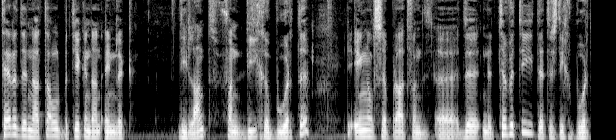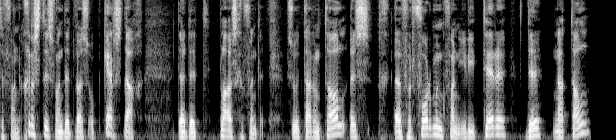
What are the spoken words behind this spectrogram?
Terre de Natal beteken dan eintlik die land van die geboorte. Die Engelse praat van uh the nativity, dit is die geboorte van Christus want dit was op Kersdag dat dit plaasgevind het. So Tarantaal is 'n vervorming van hierdie Terre de Natal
